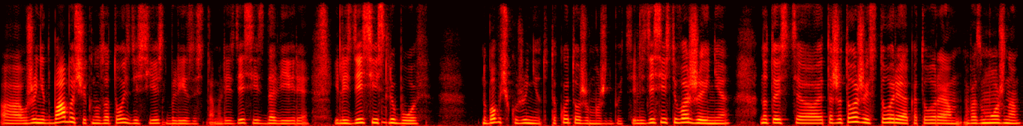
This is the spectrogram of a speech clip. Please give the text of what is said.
а, уже нет бабочек, но зато здесь есть близость, там, или здесь есть доверие, или здесь есть любовь, но бабочек уже нету, такое тоже может быть. Или здесь есть уважение. Ну, то есть э, это же тоже история, которая, возможно,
